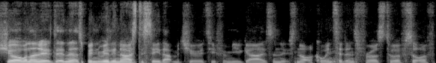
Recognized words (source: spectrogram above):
Sure. Well, and, and that's been really nice to see that maturity from you guys, and it's not a coincidence for us to have sort of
